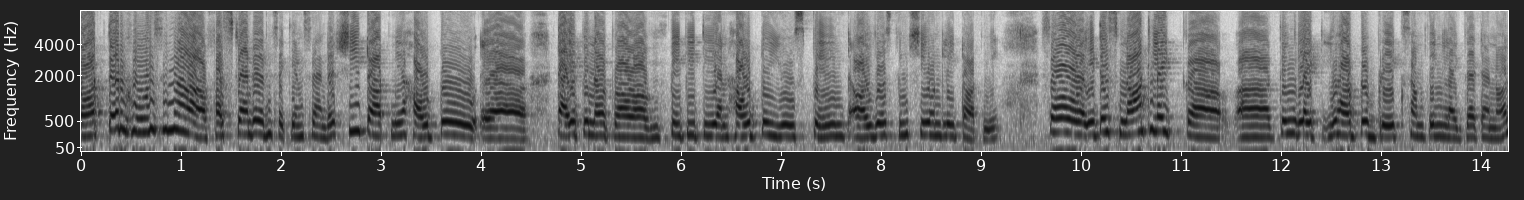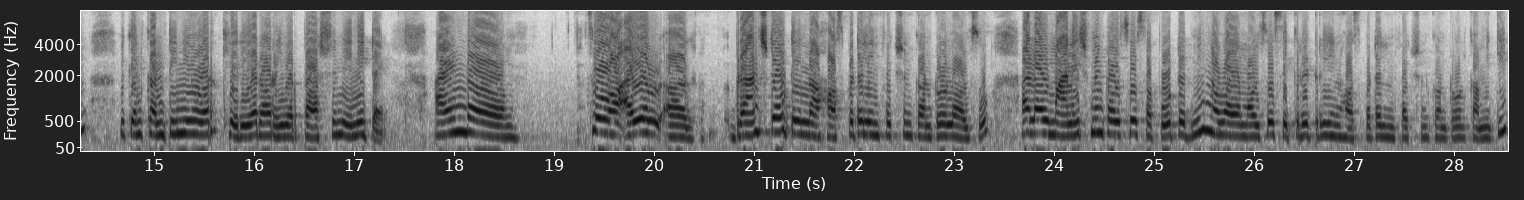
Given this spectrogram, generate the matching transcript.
daughter who is in a first standard and second standard she taught me how to uh, type in a um, ppt and how to use paint all those things she only taught me. So it is not like uh, uh, thing like you have to break something like that and all. You can continue your career or your passion anytime. And um, so I have uh, branched out in hospital infection control also and our management also supported me. Now I am also secretary in hospital infection control committee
